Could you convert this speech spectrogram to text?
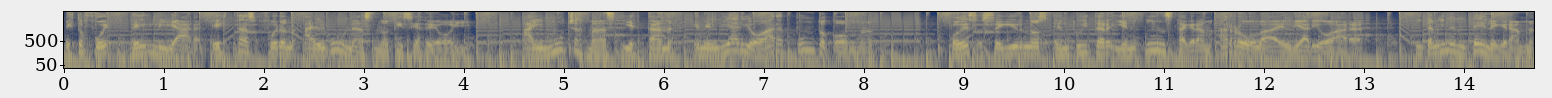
Esto fue Daily AR. Estas fueron algunas noticias de hoy. Hay muchas más y están en eldiarioar.com. Podés seguirnos en Twitter y en Instagram arroba eldiarioar. Y también en Telegram,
